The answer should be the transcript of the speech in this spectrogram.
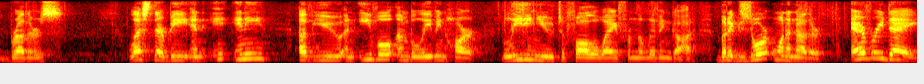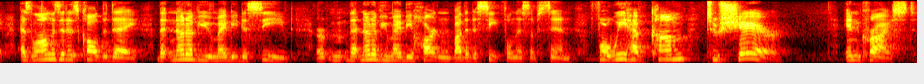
brothers, lest there be in any of you an evil, unbelieving heart leading you to fall away from the living God. But exhort one another every day, as long as it is called today, that none of you may be deceived, or mm, that none of you may be hardened by the deceitfulness of sin. For we have come to share in Christ.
